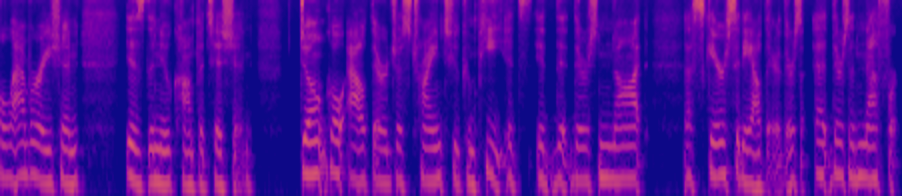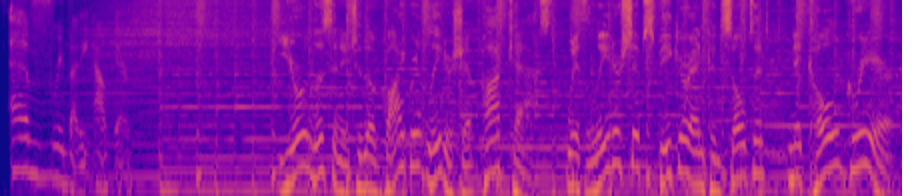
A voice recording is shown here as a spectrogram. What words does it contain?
collaboration is the new competition. Don't go out there just trying to compete. It's it, there's not a scarcity out there. There's uh, there's enough for everybody out there. You're listening to the Vibrant Leadership Podcast with leadership speaker and consultant Nicole Greer.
